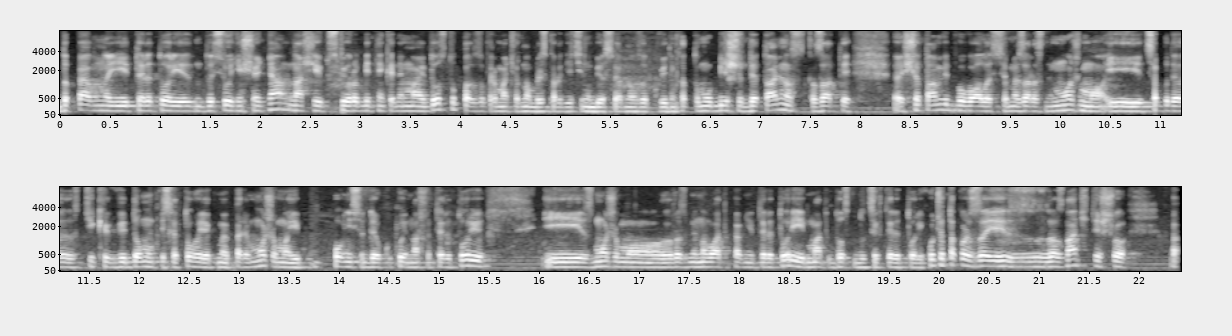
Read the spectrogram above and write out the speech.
до певної території до сьогоднішнього дня наші співробітники не мають доступу, зокрема Чорнобильського радіаційно-біосферного заповідника. Тому більше детально сказати, е, що там відбувалося, ми зараз не можемо, і це буде тільки відомо після того, як ми переможемо і повністю деокупуємо нашу територію і зможемо розмінувати певні території, і мати доступ до цих територій. Хочу також зазначити, що е,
